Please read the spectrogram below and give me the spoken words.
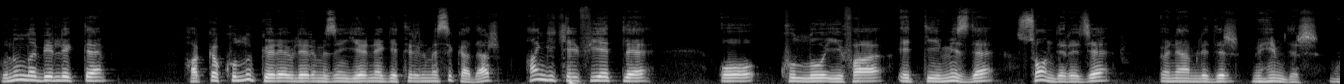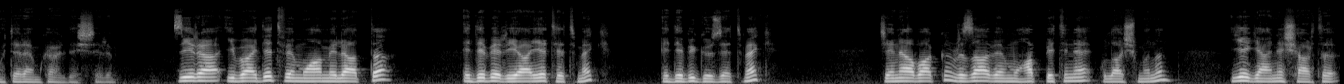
Bununla birlikte Hakka kulluk görevlerimizin yerine getirilmesi kadar hangi keyfiyetle o kulluğu ifa ettiğimiz de son derece önemlidir, mühimdir muhterem kardeşlerim. Zira ibadet ve muamelatta edebe riayet etmek, edebi gözetmek, Cenab-ı Hakk'ın rıza ve muhabbetine ulaşmanın yegane şartı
